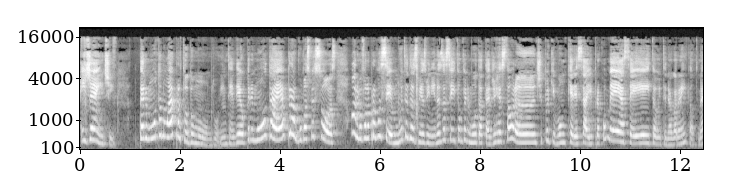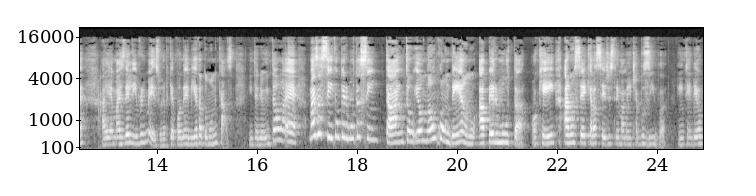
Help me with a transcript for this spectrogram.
E gente, permuta não é para todo mundo, entendeu? Permuta é para algumas pessoas. Olha, eu vou falar para você, muitas das minhas meninas aceitam permuta até de restaurante, porque vão querer sair para comer, aceitam, entendeu? Agora nem tanto, né? Aí é mais delivery mesmo, né? Porque a pandemia tá todo mundo em casa, entendeu? Então é, mas aceitam permuta sim, tá? Então eu não condeno a permuta, OK? A não ser que ela seja extremamente abusiva entendeu?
